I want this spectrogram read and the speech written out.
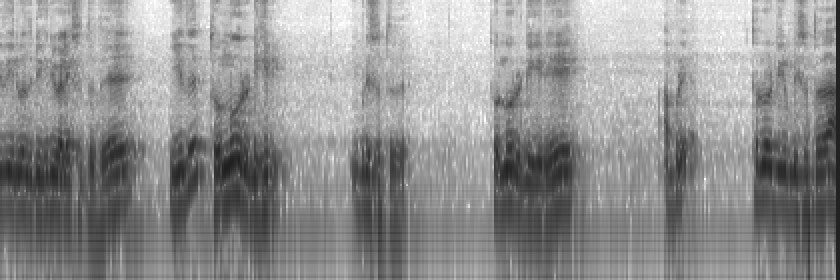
இது இருபது டிகிரி விலை சுற்றுது இது தொண்ணூறு டிகிரி. இப்படி சுற்றுது தொண்ணூறு டிகிரி. அப்படி தொண்ணூறு டிகிரி இப்படி சுற்றுதா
